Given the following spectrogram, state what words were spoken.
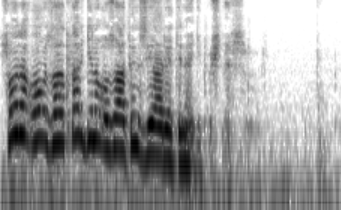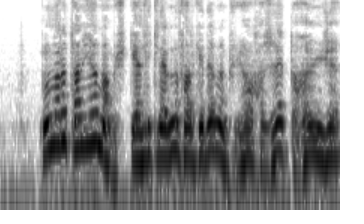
Sonra o zatlar yine o zatın ziyaretine gitmişler. Bunları tanıyamamış. Geldiklerini fark edememiş. Ya Hazret daha önce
